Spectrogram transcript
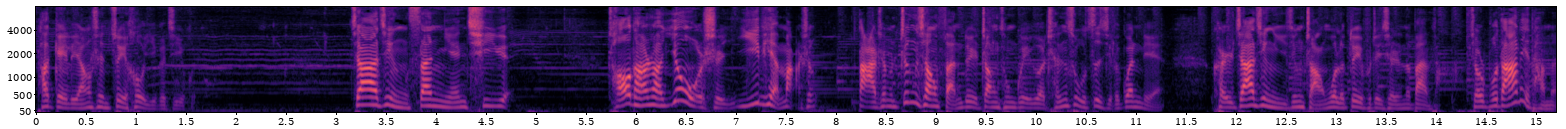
他给了杨慎最后一个机会。嘉靖三年七月，朝堂上又是一片骂声，大臣们争相反对张聪、桂萼，陈述自己的观点。可是嘉靖已经掌握了对付这些人的办法，就是不搭理他们。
